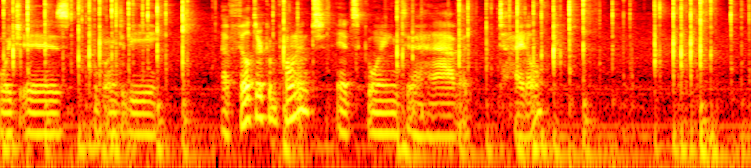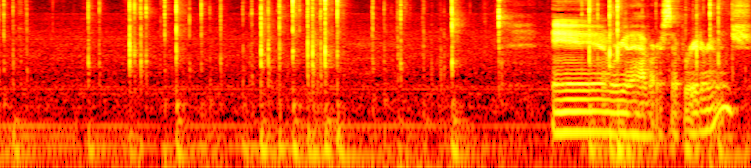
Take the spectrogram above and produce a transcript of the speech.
which is going to be a filter component. It's going to have a title. And we're going to have our separator image.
